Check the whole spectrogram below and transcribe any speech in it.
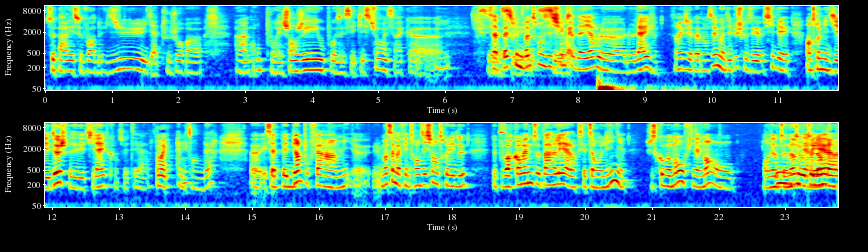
se parler, se voir de visu, il y a toujours un groupe pour échanger ou poser ses questions, et c'est vrai que... c'est Ça peut être une bonne transition, ouais. c'est d'ailleurs le, le live. C'est vrai que j'ai pas pensé, mais au début, je faisais aussi des. Entre midi et deux, je faisais des petits lives quand j'étais à, Ouais. à l'étang d'air. Euh, et ça peut être bien pour faire un. euh, moi, ça m'a fait une transition entre les deux. De pouvoir quand même te parler alors que c'était en ligne, jusqu'au moment où finalement on, on est autonome, derrière.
